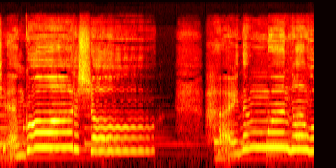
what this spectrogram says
牵过我的手，还能温暖我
